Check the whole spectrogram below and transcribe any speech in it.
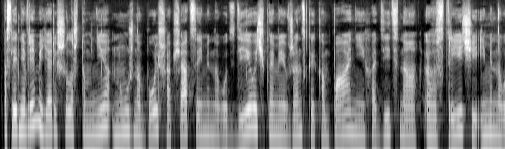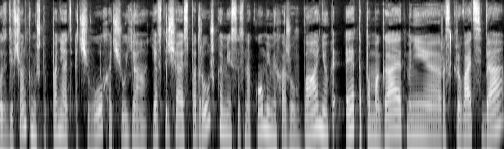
В последнее время я решила, что мне нужно больше общаться именно вот с девочками в женской компании, ходить на э, встречи именно вот с девчонками, чтобы понять, от чего хочу я. Я встречаюсь с подружками, со знакомыми, хожу в баню. Это помогает мне раскрывать себя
